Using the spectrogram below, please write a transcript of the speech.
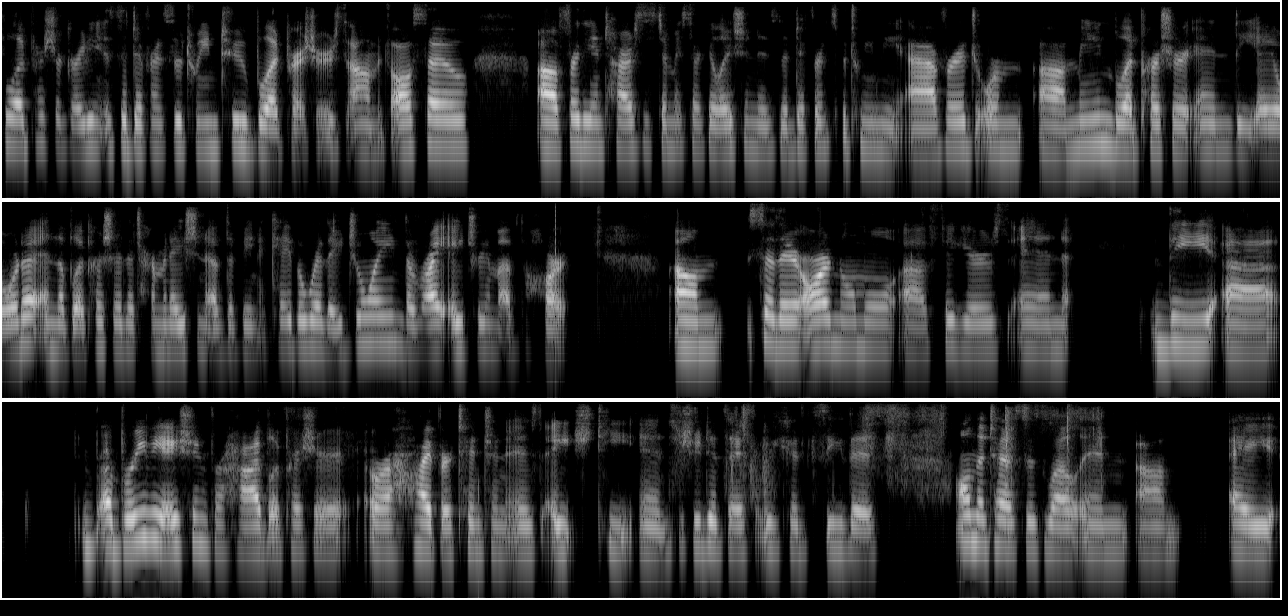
blood pressure gradient is the difference between two blood pressures. Um, it's also uh, for the entire systemic circulation is the difference between the average or uh, mean blood pressure in the aorta and the blood pressure in the termination of the vena cava where they join the right atrium of the heart. Um, so there are normal uh, figures and the uh, abbreviation for high blood pressure or hypertension is HTN. So she did say that we could see this on the test as well in um, a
